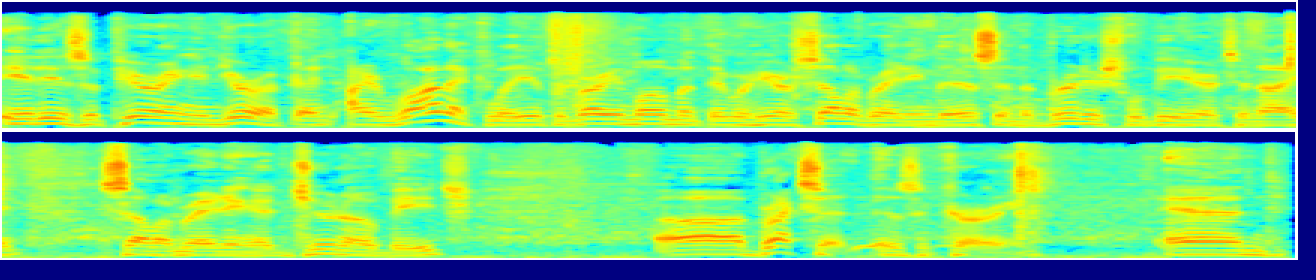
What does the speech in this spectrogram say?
It is appearing in Europe, and ironically, at the very moment that we're here celebrating this, and the British will be here tonight celebrating at Juno Beach, uh, Brexit is occurring. And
